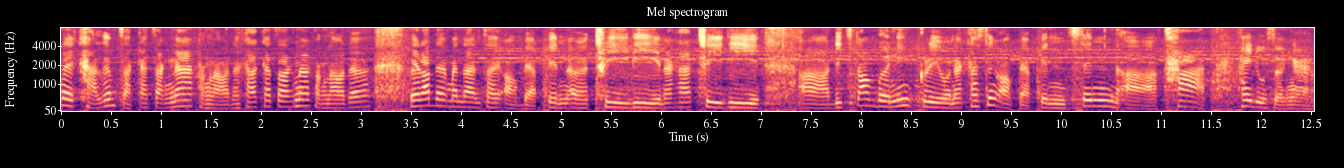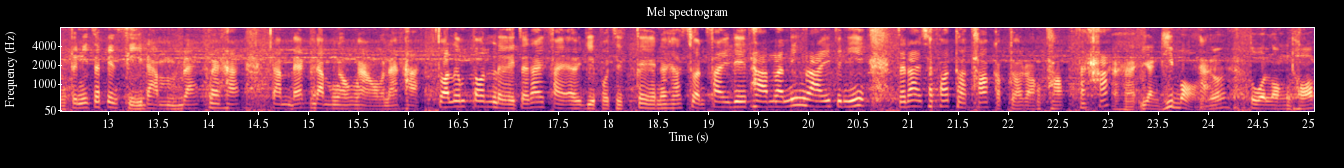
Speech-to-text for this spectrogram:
เลยค่ะเริ่มจากกระจังหน้าของเรานะคะ กระจังหน้าของเราได้ได้รับแรงบันดาลใจออกแบบเป็นเอ่อ 3D นะคะ 3D ดิจิตอลเบ u r ร์ i ิ g งกริลนะคะ ซึ่งออกแบบเป็นเส้นอ่าคาดให้ดูสวยงาม ตัวนี้จะเป็นสีดำแบล็กนะคะดำแบล็กดำเงาเงาๆนะคะ ตัวเริ่มต้นเลยจะได้ไฟ LED projector นะคะ ส่วนไฟ daytime running light ตัวนี้จะได้เฉพาะตัวท็อปกับตัวรองท็อปนะคะอ่าฮะอย่างที่บอกค่ะเนอะตัวรองท็อป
